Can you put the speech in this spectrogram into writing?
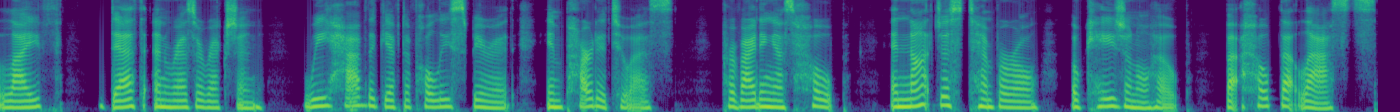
life, death, and resurrection, we have the gift of Holy Spirit imparted to us, providing us hope, and not just temporal, occasional hope, but hope that lasts,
